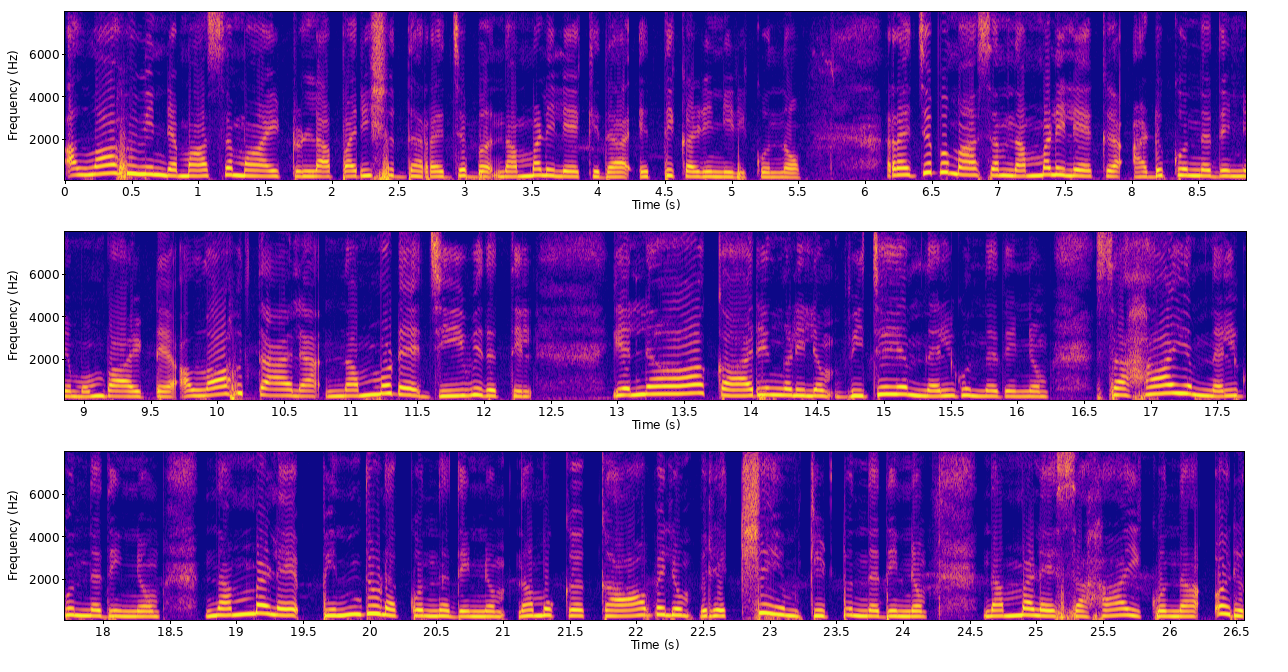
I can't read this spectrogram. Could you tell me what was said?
അള്ളാഹുവിന്റെ മാസമായിട്ടുള്ള പരിശുദ്ധ റജബ് നമ്മളിലേക്കിത് എത്തിക്കഴിഞ്ഞിരിക്കുന്നു. റജബ് മാസം നമ്മളിലേക്ക് അടുക്കുന്നതിന് മുമ്പായിട്ട് അള്ളാഹു താല നമ്മുടെ ജീവിതത്തിൽ എല്ലാ കാര്യങ്ങളിലും വിജയം നൽകുന്നതിനും സഹായം നൽകുന്നതിനും നമ്മളെ പിന്തുണക്കുന്നതിനും നമുക്ക് കാവലും രക്ഷയും കിട്ടുന്നതിനും നമ്മളെ സഹായിക്കുന്ന ഒരു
